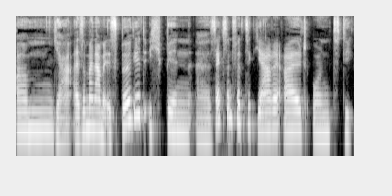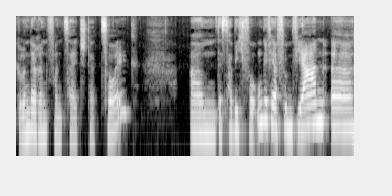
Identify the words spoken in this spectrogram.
Ähm, ja, also mein Name ist Birgit, ich bin äh, 46 Jahre alt und die Gründerin von Zeit statt Zeug. Ähm, das habe ich vor ungefähr fünf Jahren äh,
